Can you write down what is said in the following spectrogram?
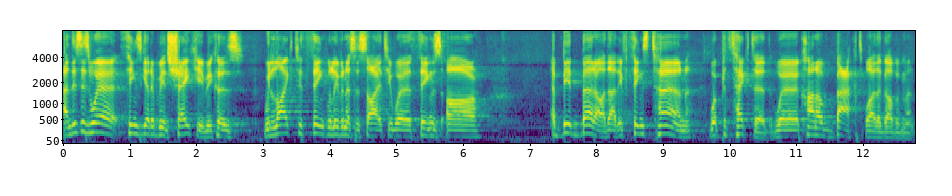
And this is where things get a bit shaky because we like to think we live in a society where things are a bit better, that if things turn, we're protected, we're kind of backed by the government.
